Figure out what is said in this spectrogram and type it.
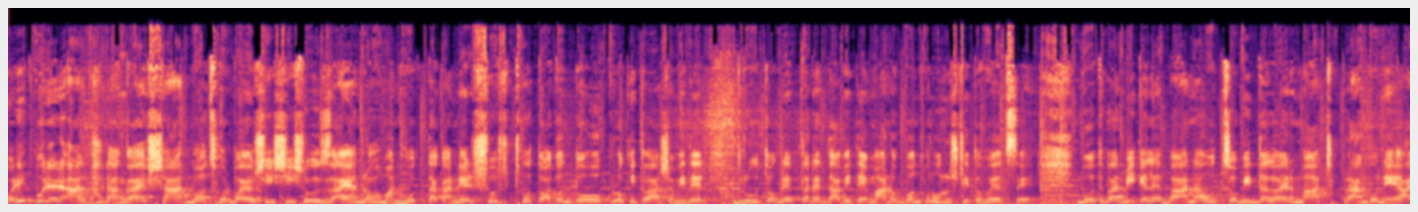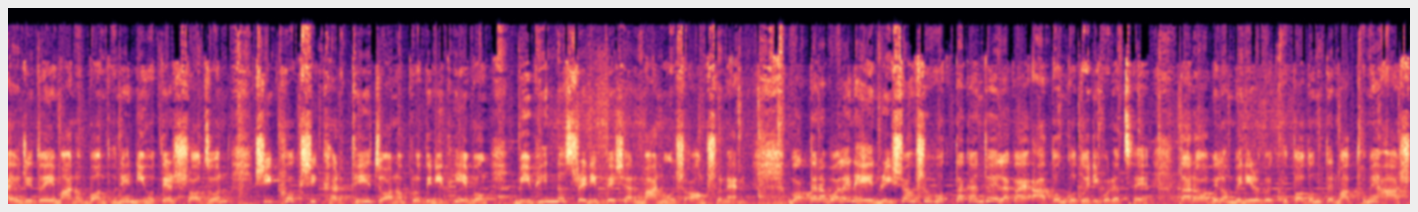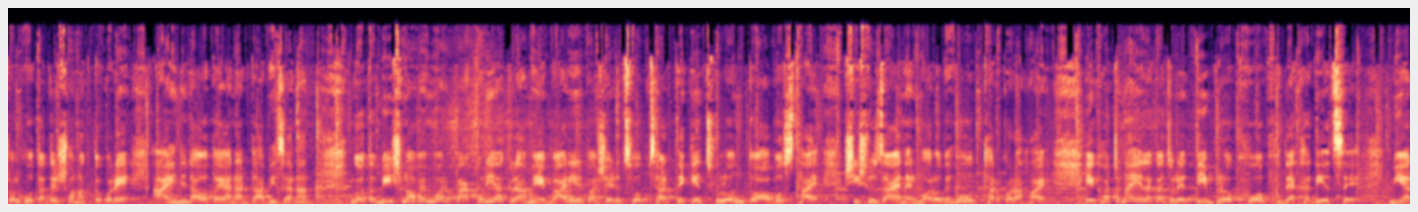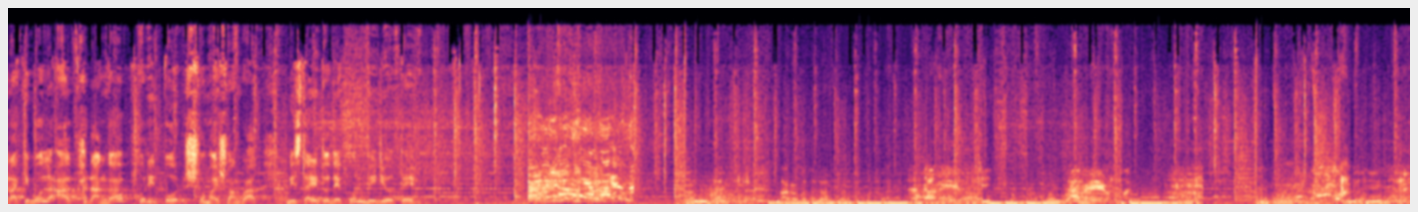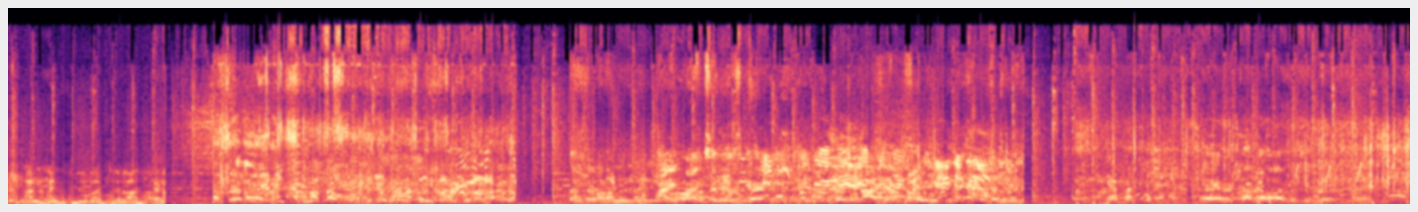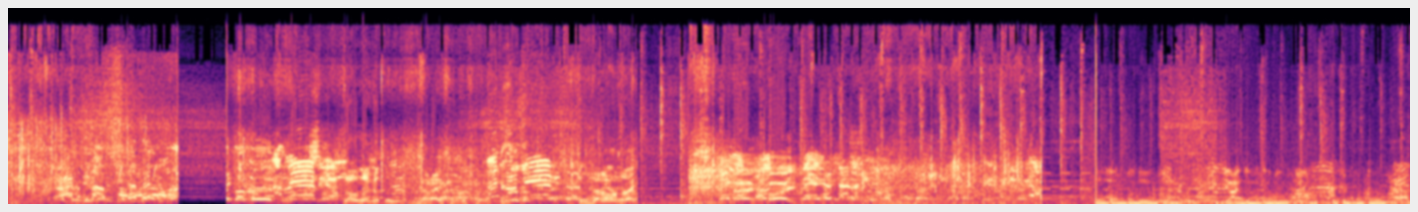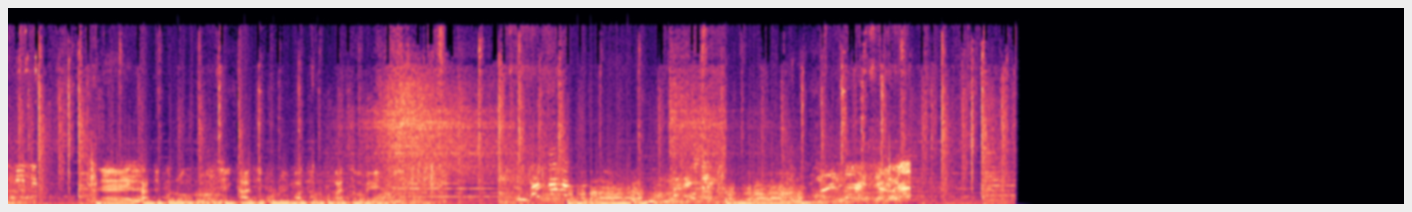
ফরিদপুরের আলফারাঙ্গায় সাত বছর বয়সী শিশু জায়ান রহমান হত্যাকাণ্ডের সুষ্ঠু তদন্ত ও প্রকৃত আসামিদের দ্রুত গ্রেপ্তারের দাবিতে মানববন্ধন অনুষ্ঠিত হয়েছে। বুধবার বিকেলে বানা উচ্চ বিদ্যালয়ের মাঠ প্রাঙ্গণে আয়োজিত এই মানববন্ধনে নিহতের স্বজন, শিক্ষক, শিক্ষার্থী, জনপ্রতিনিধি এবং বিভিন্ন শ্রেণি পেশার মানুষ অংশ নেন। বক্তারা বলেন, এই নৃশংস হত্যাকাণ্ড এলাকায় আতঙ্ক তৈরি করেছে। তারা অবিলম্বে নিরপেক্ষ তদন্তের মাধ্যমে আসল হোতাদের শনাক্ত করে আইনের আওতায় আনার দাবি জানান। গত বিশ নভেম্বর পাকুড়িয়া গ্রামে বাড়ির পাশের ঝোপঝাড় থেকে ঝুলন্ত অবস্থায় শিশু জায়ানের মরদেহ উদ্ধার করা হয়। এ ঘটনায় এলাকা জুড়ে তীব্র ক্ষোভ দেখা দিয়েছে। মিয়া রাকিবুল আলফাডাঙ্গা ফরিদপুর, সময় সংবাদ। বিস্তারিত দেখুন ভিডিওতে। বাচ্চারা যাও না কে তুমি? দাঁড়াইছো তো সবাই। তুমি দাঁড়াবো না। বন্ধনের যে আয়োজন করো ছোট ছোট আহ, কার্যক্রম সেই কার্যক্রমের মাধ্যমে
